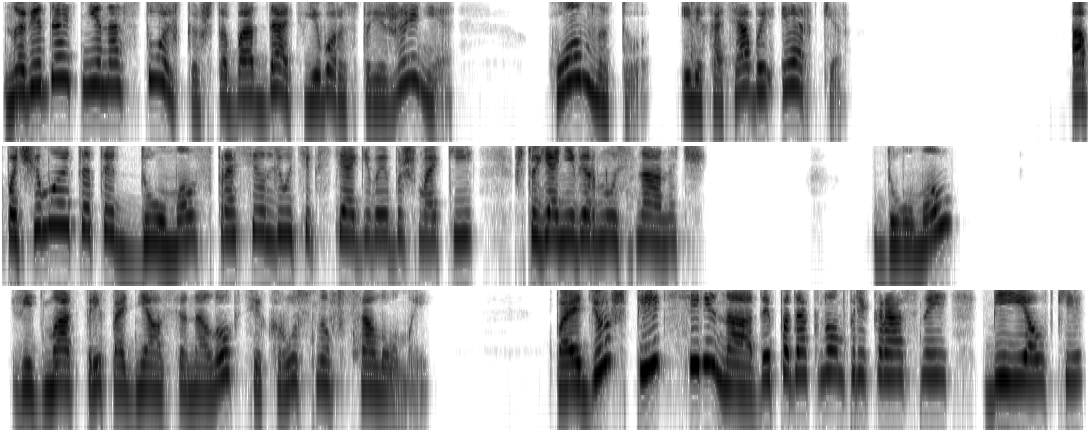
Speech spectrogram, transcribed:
но, видать, не настолько, чтобы отдать в его распоряжение комнату или хотя бы эркер. — А почему это ты думал, — спросил Лютик, стягивая башмаки, — что я не вернусь на ночь? — Думал? Ведьмак приподнялся на локте, хрустнув соломой. — Пойдешь петь серенады под окном прекрасной биелки,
